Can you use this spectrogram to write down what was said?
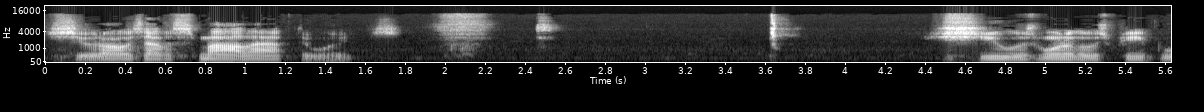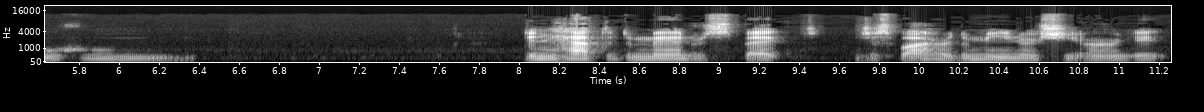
She would always have a smile afterwards. She was one of those people who didn't have to demand respect just by her demeanor, she earned it.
